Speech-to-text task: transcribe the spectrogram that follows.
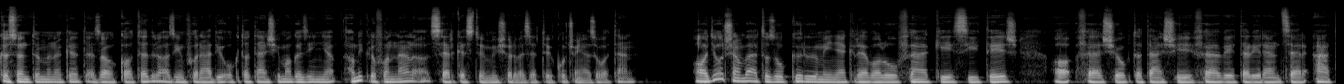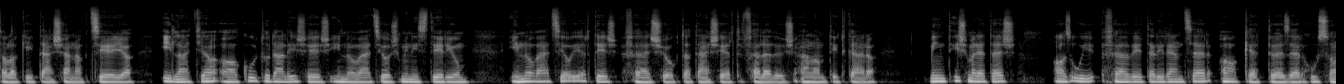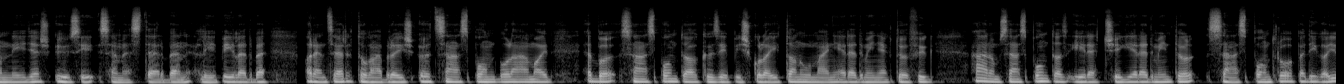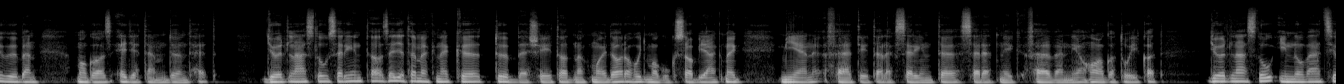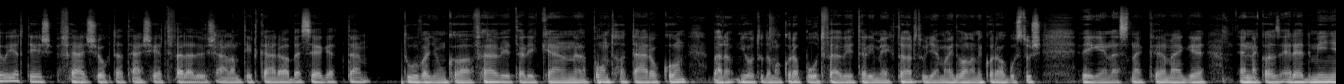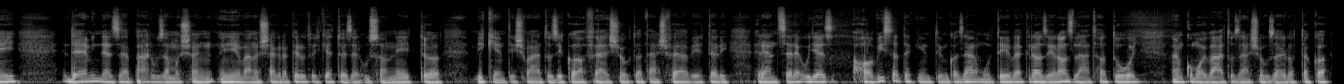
Köszöntöm Önöket, ez a Katedra, az Inforádió oktatási magazinja. A mikrofonnál a szerkesztő műsorvezető Kocsonya Zoltán. A gyorsan változó körülményekre való felkészítés a felsőoktatási felvételi rendszer átalakításának célja, illátja a Kulturális és Innovációs Minisztérium innovációért és felsőoktatásért felelős államtitkára. Mint ismeretes, az új felvételi rendszer a 2024-es őszi szemeszterben lép életbe. A rendszer továbbra is 500 pontból áll majd, ebből 100 pont a középiskolai tanulmányi eredményektől függ, 300 pont az érettségi eredménytől, 100 pontról pedig a jövőben maga az egyetem dönthet. György László szerint az egyetemeknek több esélyt adnak majd arra, hogy maguk szabják meg, milyen feltételek szerint szeretnék felvenni a hallgatóikat. György László innovációért és felsőoktatásért felelős államtitkárral beszélgettem túl vagyunk a felvételiken, ponthatárokon, bár jól tudom, akkor a pótfelvételi még tart, ugye majd valamikor augusztus végén lesznek meg ennek az eredményei, de mindezzel párhuzamosan nyilvánosságra került, hogy 2024-től miként is változik a felsőoktatás felvételi rendszere. Ugye ez, ha visszatekintünk az elmúlt évekre, azért az látható, hogy nagyon komoly változások zajlottak a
